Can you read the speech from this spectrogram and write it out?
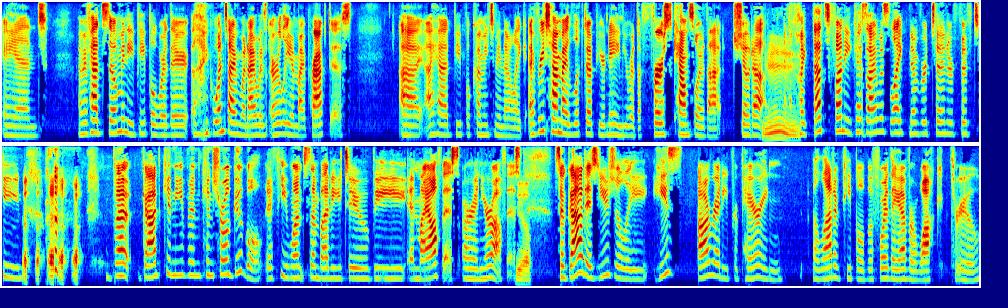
and I mean, I've had so many people where they're like one time when I was early in my practice, I I had people coming to me and they're like, every time I looked up your name, you were the first counselor that showed up. And I'm Mm. like, that's funny because I was like number 10 or 15. but God can even control Google if he wants somebody to be in my office or in your office. yeah. So God is usually, he's already preparing a lot of people before they ever walk through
